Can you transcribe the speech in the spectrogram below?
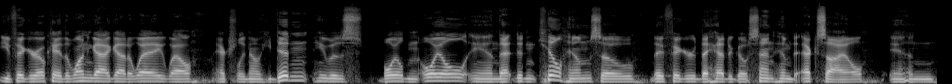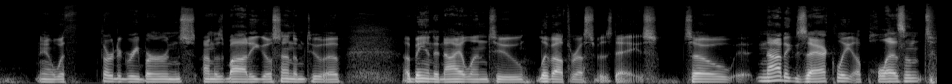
you figure, okay, the one guy got away. Well, actually, no, he didn't. He was boiled in oil, and that didn't kill him. So they figured they had to go send him to exile, and you know, with third degree burns on his body, go send him to a abandoned island to live out the rest of his days. So not exactly a pleasant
